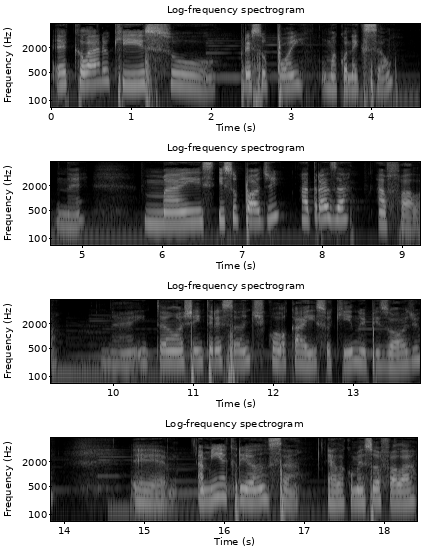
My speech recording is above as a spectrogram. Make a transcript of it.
É claro que isso pressupõe uma conexão, né? Mas isso pode atrasar a fala. Né? Então, achei interessante colocar isso aqui no episódio. É, a minha criança, ela começou a falar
